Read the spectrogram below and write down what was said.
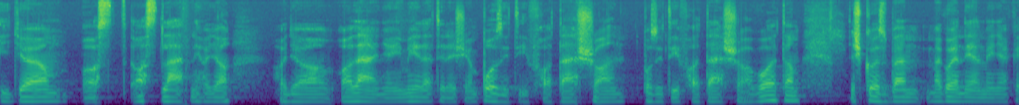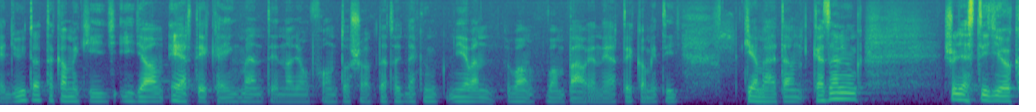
így azt, azt látni, hogy a, hogy a, a lányaim életére is ilyen pozitív hatással, pozitív hatással voltam, és közben meg olyan élményeket gyűjtöttek, amik így, így a értékeink mentén nagyon fontosak. Tehát, hogy nekünk nyilván van, van pár olyan érték, amit így kiemelten kezelünk, és hogy ezt így ők,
